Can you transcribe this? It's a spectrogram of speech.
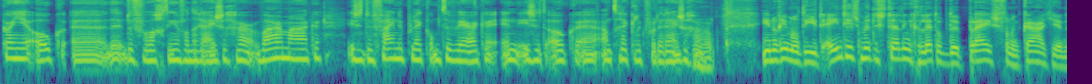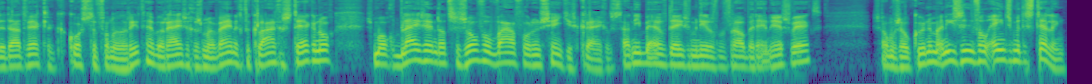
kan je ook eh, de, verwachtingen van de reiziger waarmaken. Is het een fijne plek om te werken en is het ook eh, aantrekkelijk voor de reiziger. Hier nog iemand die het eens is met de stelling. Gelet op de prijs van een kaartje en de daadwerkelijke kosten van een rit... hebben reizigers maar weinig te klagen. Sterker nog, ze mogen blij zijn dat ze zoveel waar voor hun centjes krijgen. Er staat niet bij of deze meneer of mevrouw bij de NS werkt. Zou maar zo kunnen, maar is in ieder geval eens met de stelling.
